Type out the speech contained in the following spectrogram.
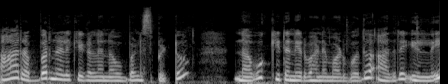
ಆ ರಬ್ಬರ್ ನಳಿಕೆಗಳನ್ನ ನಾವು ಬಳಸಿಬಿಟ್ಟು ನಾವು ಕೀಟ ನಿರ್ವಹಣೆ ಮಾಡಬಹುದು ಆದ್ರೆ ಇಲ್ಲಿ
